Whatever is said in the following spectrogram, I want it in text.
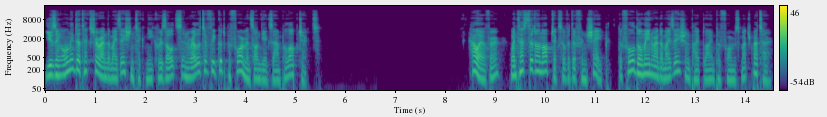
Using only the texture randomization technique results in relatively good performance on the example object. However, when tested on objects with a different shape, the full domain randomization pipeline performs much better.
